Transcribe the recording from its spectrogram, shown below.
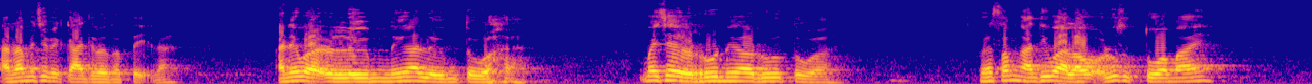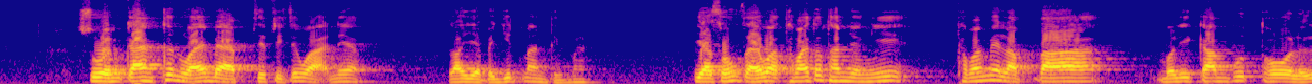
อันนั้นไม่ใช่เป็นการเจริญสตินะ อันนี้ว่าลืมเนื้อลืมตัว ไม่ใช่รู้เนื้อรู้ตัว เพราะสำคัญที่ว่าเรารู้สึกตัวไหม ส่วนการเคลื่อนไหวแบบสิบสี่จังหวะเนี่ย เราอย่าไปยึดมั่นถึงมั่น อย่าสงสัยว่าทำไมต้องทำอย่างนี้ทำไมไม่หลับตาบริกรรมพุทโธหรือ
